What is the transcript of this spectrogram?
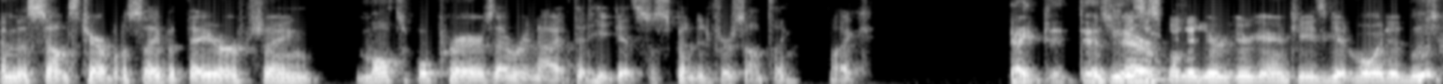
And this sounds terrible to say, but they are saying multiple prayers every night that he gets suspended for something. Like They, they, you get suspended, your your guarantees get voided.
